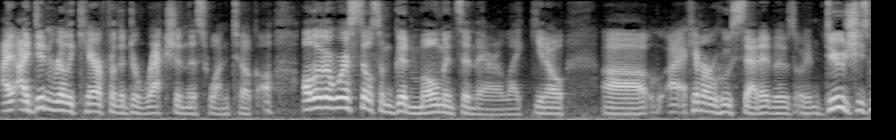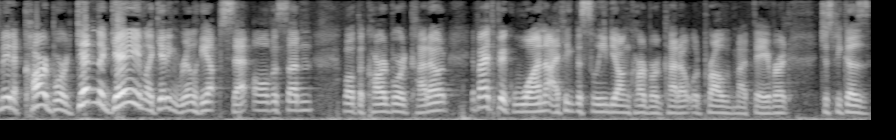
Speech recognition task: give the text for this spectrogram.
I, I didn't really care for the direction this one took. Although there were still some good moments in there, like, you know, uh, I can't remember who said it, but it was, dude, she's made a cardboard. Get in the game! Like getting really upset all of a sudden about the cardboard cutout. If I had to pick one, I think the Celine Dion cardboard cutout would probably be my favorite, just because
